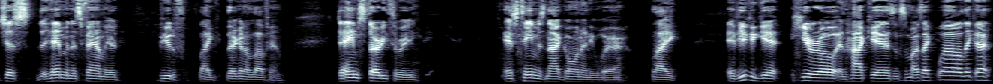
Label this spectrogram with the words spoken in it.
just the, him and his family are beautiful. Like they're gonna love him. Dame's 33 his team is not going anywhere. Like if you could get Herro and Jaquez and somebody's like well they got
